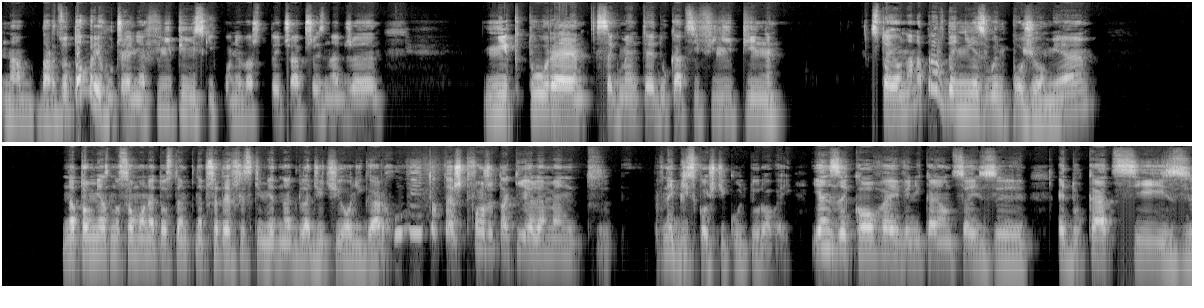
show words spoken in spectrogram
na bardzo dobrych uczelniach filipińskich, ponieważ tutaj trzeba przyznać, że niektóre segmenty edukacji Filipin stoją na naprawdę niezłym poziomie Natomiast no, są one dostępne przede wszystkim jednak dla dzieci oligarchów i to też tworzy taki element pewnej bliskości kulturowej, językowej, wynikającej z edukacji, z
